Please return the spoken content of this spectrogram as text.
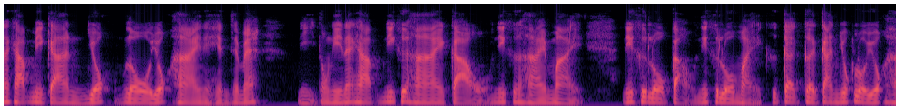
นะครับมีการยกโลยกไฮเนี่ยเห็นใช่ไหม นี่ตรงนี้นะครับ นี่คือไฮเก่า นี่คือไฮใหม่ นี่คือโลเก่า นี่คือโลใหม่ คือเกิดการยกโลยกไฮ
